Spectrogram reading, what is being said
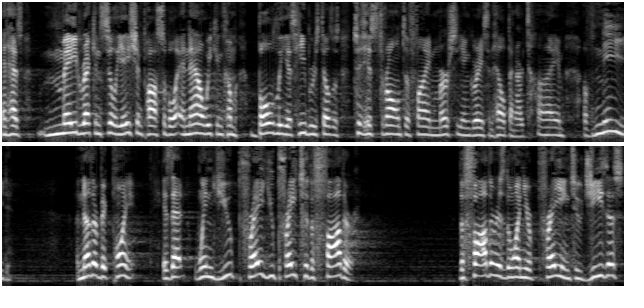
and has made reconciliation possible. And now we can come boldly, as Hebrews tells us, to his throne to find mercy and grace and help in our time of need. Another big point is that when you pray, you pray to the Father. The Father is the one you're praying to. Jesus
